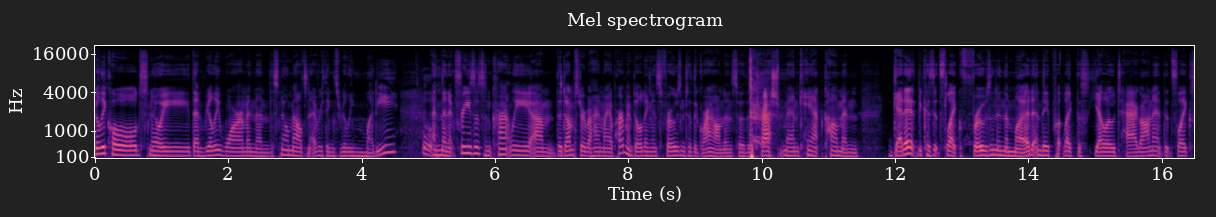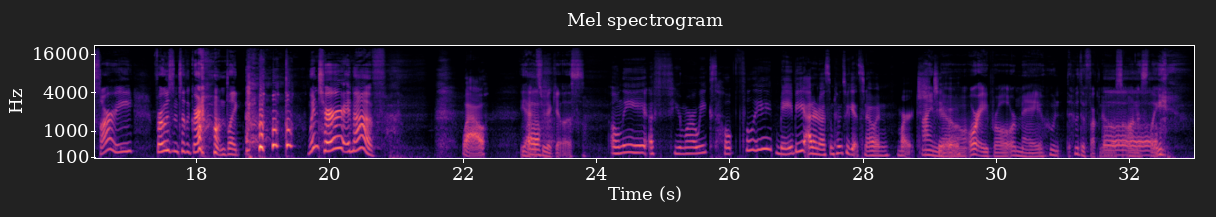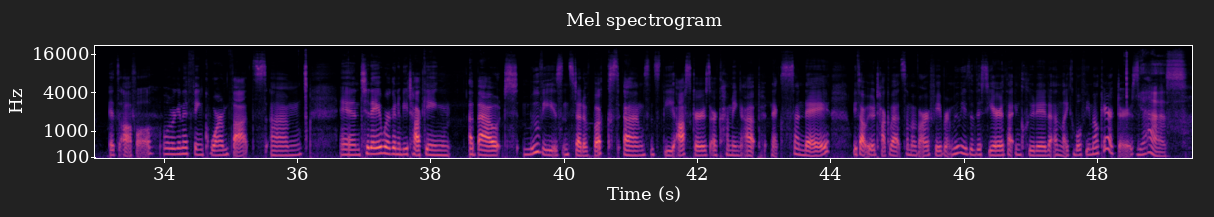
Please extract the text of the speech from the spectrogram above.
really cold, snowy, then really warm, and then the snow melts and everything's really muddy, Ugh. and then it freezes. And currently, um, the dumpster behind my apartment building is frozen to the ground, and so the trash man can't come and get it because it's like frozen in the mud, and they put like this yellow tag on it that's like, "Sorry, frozen to the ground." like, winter, enough. Wow. Yeah, Ugh. it's ridiculous only a few more weeks, hopefully. Maybe. I don't know. Sometimes we get snow in March. I too. know. Or April or May. Who who the fuck knows, honestly. It's awful. Well, we're gonna think warm thoughts. Um, and today we're gonna be talking about movies instead of books. Um, since the Oscars are coming up next Sunday, we thought we would talk about some of our favorite movies of this year that included unlikable female characters. Yes.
